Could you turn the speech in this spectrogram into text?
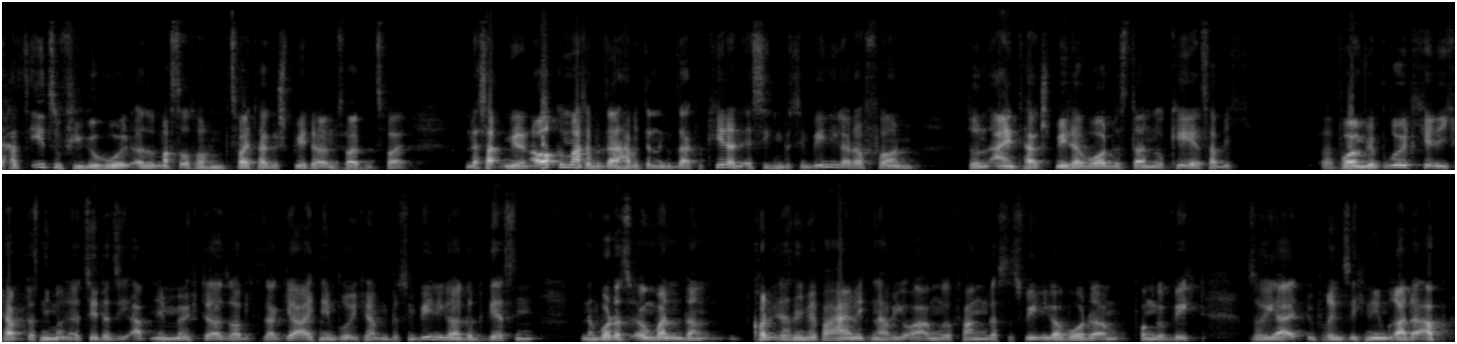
hat's eh zu viel geholt, also machst du auch noch zwei Tage später im Zweifelsfall. Und das hatten wir dann auch gemacht, aber dann habe ich dann gesagt, okay, dann esse ich ein bisschen weniger davon. So einen Tag später wurde es dann, okay, jetzt habe ich, wollen wir Brötchen. Ich habe das niemandem erzählt, dass ich abnehmen möchte. Also habe ich gesagt, ja, ich nehme Brötchen, habe ein bisschen weniger gegessen. Und dann wurde das irgendwann, dann konnte ich das nicht mehr verheimlichen, habe ich auch angefangen, dass es weniger wurde vom Gewicht. So, ja, übrigens, ich nehme gerade ab.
